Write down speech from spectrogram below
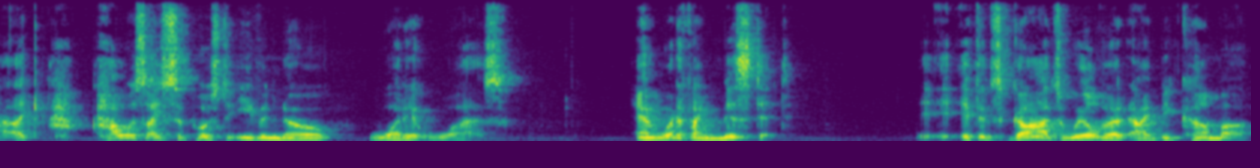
like how was I supposed to even know what it was? And what if I missed it? If it's God's will that I become a,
